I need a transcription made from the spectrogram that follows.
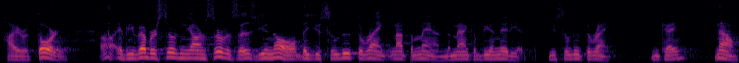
higher authority. Uh, if you've ever served in the armed services, you know that you salute the rank, not the man. The man could be an idiot. You salute the rank. Okay? Now,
